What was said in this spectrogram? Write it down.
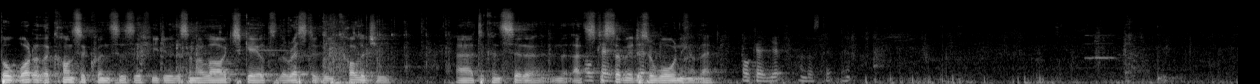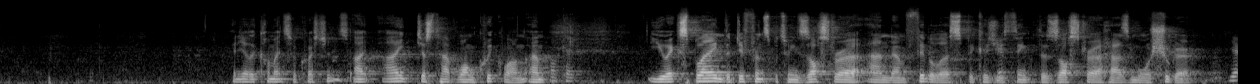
but what are the consequences if you do this on a large scale to the rest of the ecology uh, to consider? And that's Okay, just something, just a warning on that. Okay, yeah, understand. yeah. Any other comments or questions? I, I just have one quick one. Um, Okay. you explained the difference between Zostera and Amphibolis because you Yeah. think the Zostera has more sugar Yeah.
